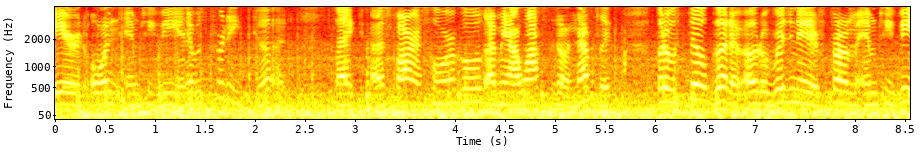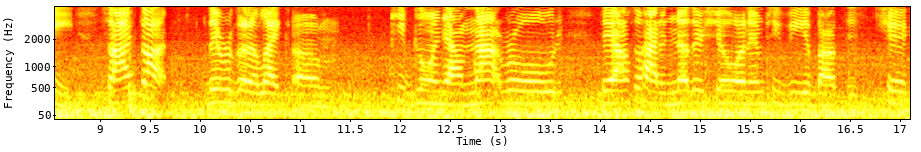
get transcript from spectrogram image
aired on MTV, and it was pretty good. Like as far as horror goes, I mean, I watched it on Netflix, but it was still good. It, it originated from MTV, so I thought they were gonna like um, keep going down that road they also had another show on MTV about this chick,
